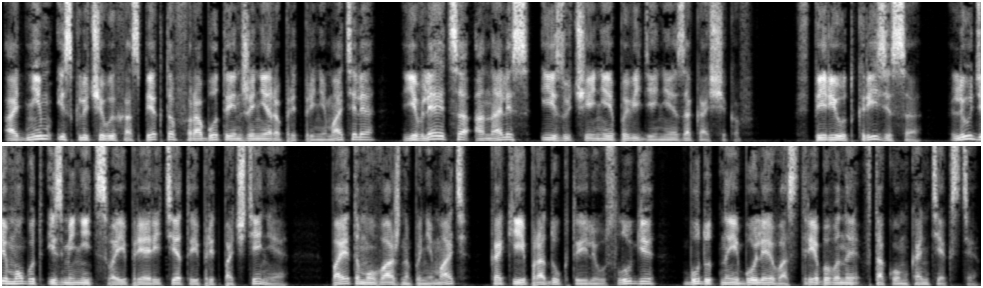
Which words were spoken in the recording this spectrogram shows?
Одним из ключевых аспектов работы инженера-предпринимателя является анализ и изучение поведения заказчиков. В период кризиса люди могут изменить свои приоритеты и предпочтения, поэтому важно понимать, какие продукты или услуги будут наиболее востребованы в таком контексте.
